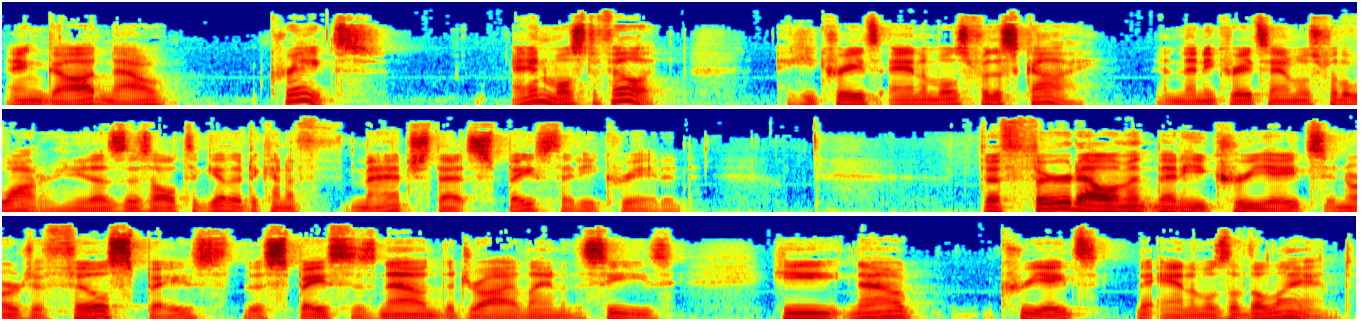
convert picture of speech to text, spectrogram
And God now creates animals to fill it. He creates animals for the sky, and then he creates animals for the water. And he does this all together to kind of match that space that he created. The third element that he creates in order to fill space, the space is now the dry land of the seas, he now creates the animals of the land.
